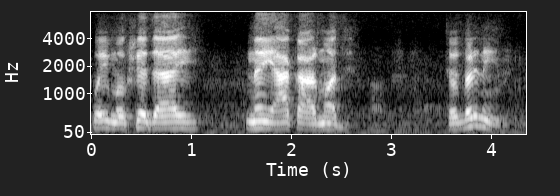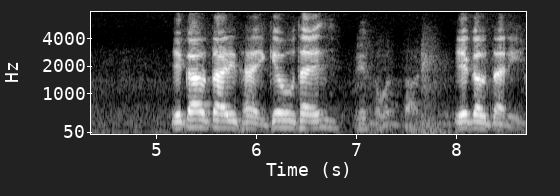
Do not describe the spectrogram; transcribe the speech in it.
કોઈ મોક્ષે જાય નહીં આ કાળમાં જ. સમજ પડે ને? એક અવતારી થાય કેવું થાય? એક અવતારી.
